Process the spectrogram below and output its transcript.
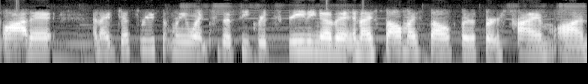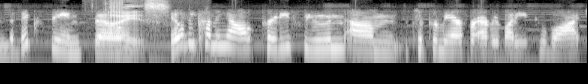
bought it, and I just recently went to the secret screening of it, and I saw myself for the first time on the big screen. So Nice. it'll be coming out pretty soon um, to premiere for everybody to watch,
